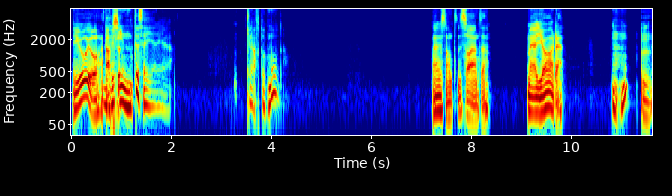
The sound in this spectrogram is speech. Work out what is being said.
Jo, jo. Det absolut. du inte säger är kraft och mod. Nej, det är sant. Det sa jag inte. Men jag gör det. Mm -hmm. mm.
